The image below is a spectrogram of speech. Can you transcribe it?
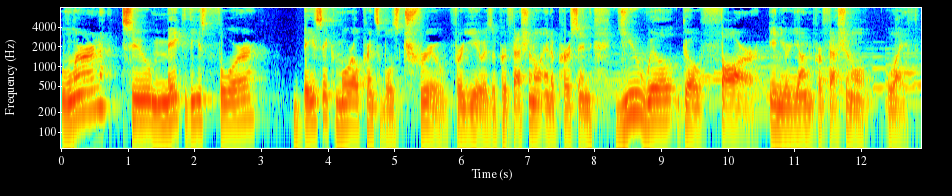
learn to make these four basic moral principles true for you as a professional and a person, you will go far in your young professional life.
